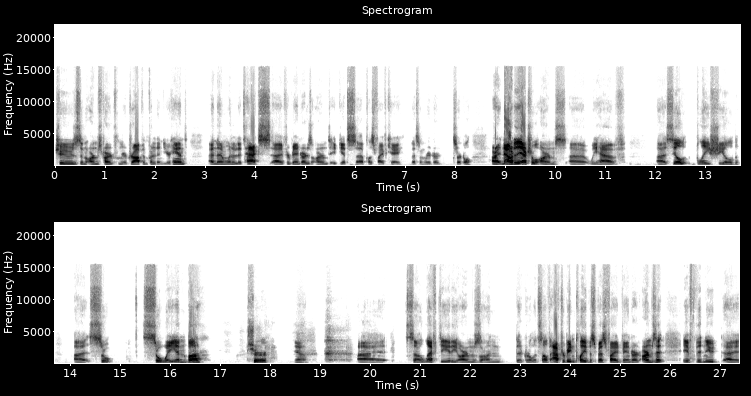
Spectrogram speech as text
Choose an arms card from your drop and put it into your hand. And then when it attacks, uh, if your Vanguard is armed, it gets uh, plus 5k. That's on rear guard circle. All right, now to the actual arms. Uh, we have uh, Seal Blaze Shield, uh, so Sowayanba. Sure. Yeah. Uh, so left deity arms on the girl itself. After being played, the specified Vanguard arms it. If the new uh,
